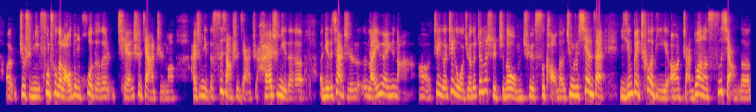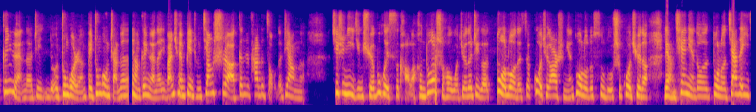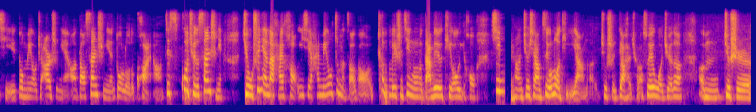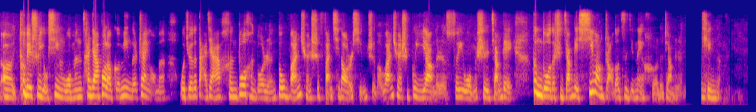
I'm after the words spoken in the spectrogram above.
呃，就是你付出的劳动获得的钱是价值吗？还是你的思想是价值？还是你的你的价值来源于哪？啊，这个这个，我觉得真的是值得我们去思考的。就是现在已经被彻底啊斩断了思想的根源的这中国人，被中共斩断思想根源的，完全变成僵尸啊，跟着他的走的这样的。其实你已经学不会思考了。很多时候，我觉得这个堕落的，在过去的二十年，堕落的速度是过去的两千年都堕落加在一起都没有这二十年啊，到三十年堕落的快啊。这过去的三十年，九十年代还好一些，还没有这么糟糕。特别是进入了 WTO 以后，基本上就像自由落体一样的，就是掉下去了。所以我觉得，嗯，就是呃，特别是有幸我们参加爆料革命的战友们，我觉得大家很多很多人都完全是。反其道而行之的，完全是不一样的人，所以我们是讲给更多的是讲给希望找到自己内核的这样的人听的。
